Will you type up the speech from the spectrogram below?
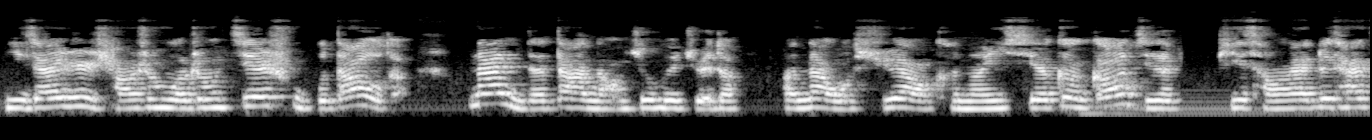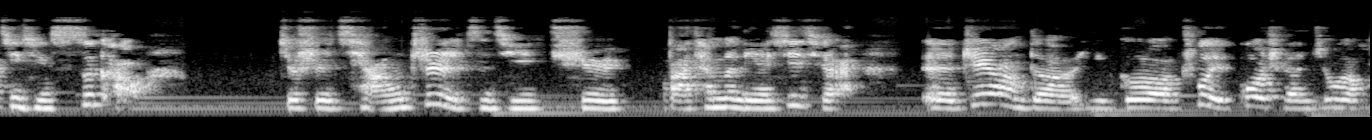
你在日常生活中接触不到的，那你的大脑就会觉得啊，那我需要可能一些更高级的皮层来对它进行思考，就是强制自己去把它们联系起来。呃，这样的一个处理过程就会花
